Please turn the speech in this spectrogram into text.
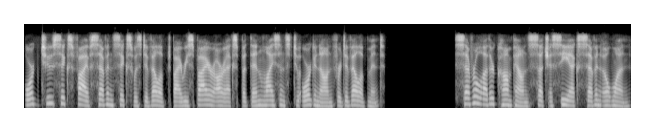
ORG 26576 was developed by RespireRx but then licensed to Organon for development. Several other compounds such as CX701,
